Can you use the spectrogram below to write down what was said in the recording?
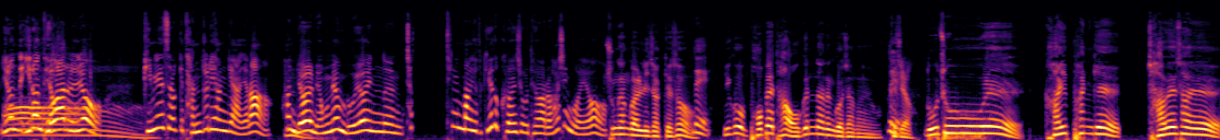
이런데 이런 대화를요 비밀스럽게 단둘이 한 게 아니라 한 음. 열 몇몇 모여 있는 채팅방에서 계속 그런 식으로 대화를 하신 거예요. 중간 관리자께서 네. 이거 법에 다 어긋나는 거잖아요. 네. 그죠. 노조에 가입한 게 자회사에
